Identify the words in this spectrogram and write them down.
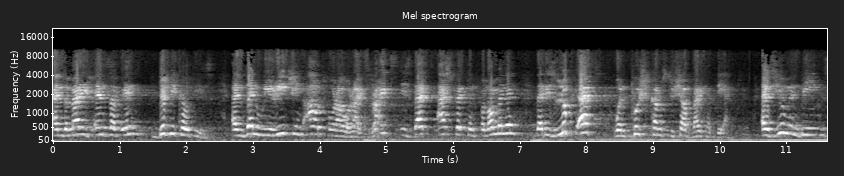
and the marriage ends up in difficulties and then we're reaching out for our rights. Rights is that aspect and phenomenon that is looked at when push comes to shove right at the end. As human beings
